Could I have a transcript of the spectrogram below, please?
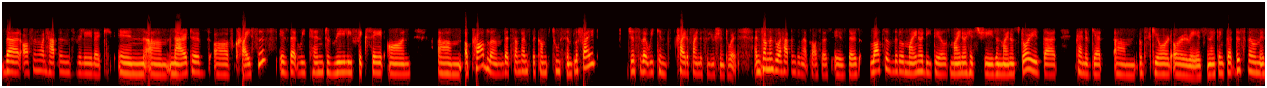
that often what happens really like in um, narratives of crisis is that we tend to really fixate on um, a problem that sometimes becomes too simplified just so that we can try to find a solution to it. And sometimes what happens in that process is there's lots of little minor details, minor histories, and minor stories that kind of get um, obscured or erased. And I think that this film is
